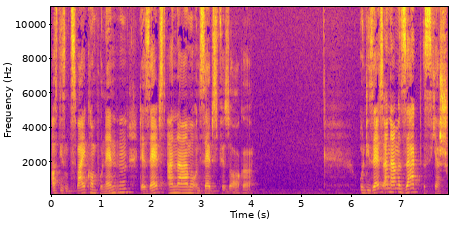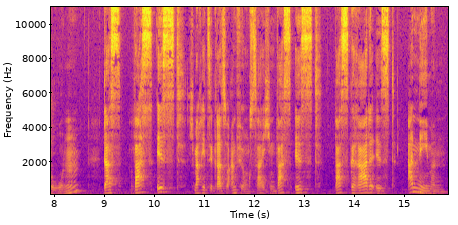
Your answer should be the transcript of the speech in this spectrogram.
aus diesen zwei Komponenten der Selbstannahme und Selbstfürsorge. Und die Selbstannahme sagt es ja schon, dass was ist, ich mache jetzt hier gerade so Anführungszeichen, was ist, was gerade ist, annehmen.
